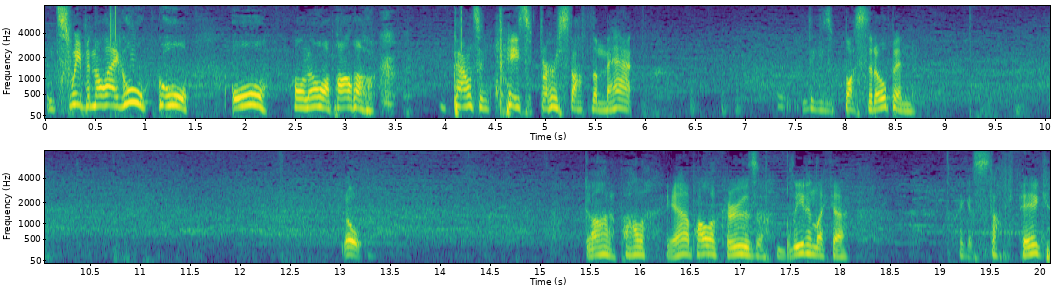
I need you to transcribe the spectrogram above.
And sweeping the leg. Oh, oh, oh, oh no, Apollo. Bouncing face first off the mat. I think he's busted open. No. God, Apollo. Yeah, Apollo Crews uh, bleeding like a like a stuffed pig.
